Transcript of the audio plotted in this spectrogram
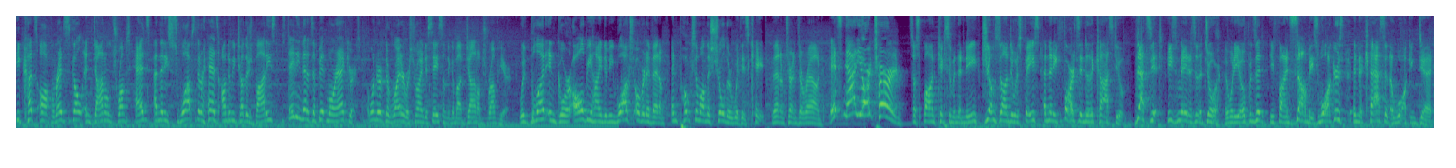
he cuts off Red Skull and Donald Trump's heads, and then he swaps their heads onto each other's bodies, stating that it's a bit more accurate. I wonder if the writer was trying to say something about Donald Trump here. With blood and gore all behind him, he walks over to Venom and pokes him on the shoulder with his cape. Venom turns around. It's not your turn! So Spawn kicks him in the knee, jumps onto his face, and then he farts into the costume. That's it! He's made it to the door, and when he opens it, he finds zombies, walkers, and the cast of The Walking Dead.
